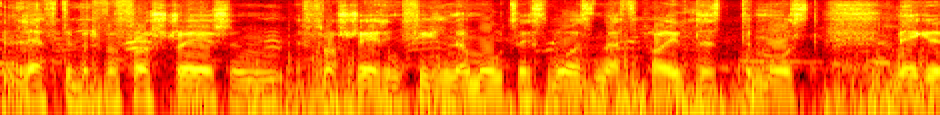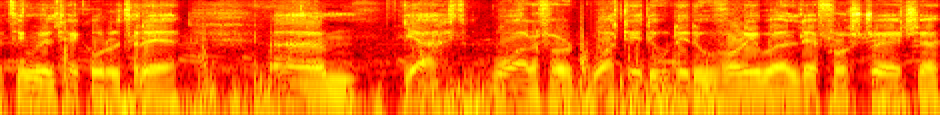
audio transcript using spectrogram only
left a bit of a frustration, frustrating feeling in our mouths, I suppose, and that's probably the, the most negative thing we'll take out of today. Um, yeah, Waterford, what they do, they do very well. They frustrate you.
